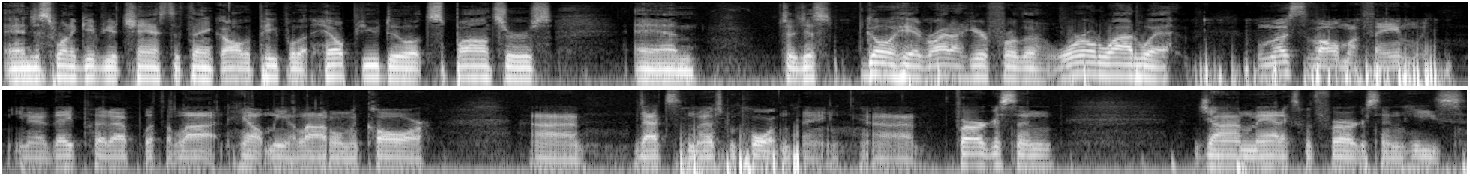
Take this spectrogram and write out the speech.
And just want to give you a chance to thank all the people that help you do it, sponsors, and to just go ahead right out here for the World Wide Web. Well, most of all, my family. You know, they put up with a lot, helped me a lot on the car. Uh, that's the most important thing. Uh, Ferguson John Maddox with Ferguson. He's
